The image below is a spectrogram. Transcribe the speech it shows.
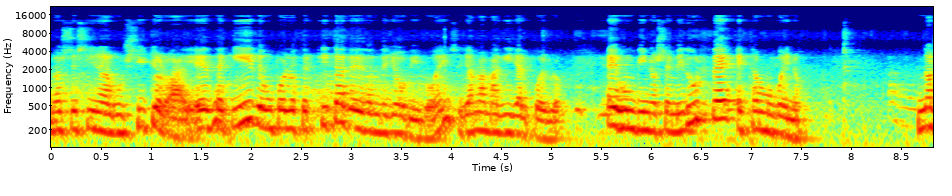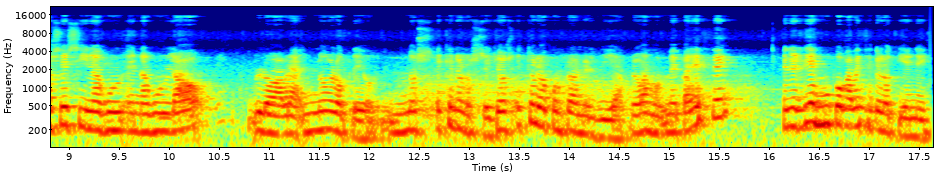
No sé si en algún sitio lo hay. Es de aquí, de un pueblo cerquita de donde yo vivo, ¿eh? Se llama Maguilla el pueblo. Es un vino semidulce, está muy bueno. No sé si en algún, en algún lado lo habrá, no lo creo. No, es que no lo sé. Yo esto lo he comprado en el día, pero vamos, me parece en el día es muy poca veces que lo tiene.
